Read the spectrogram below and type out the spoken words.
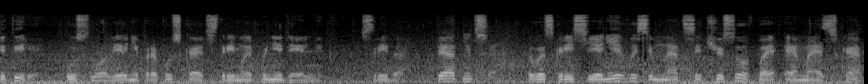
Четыре. Условия не пропускать стримы понедельник, среда, пятница, воскресенье 18 часов по МСК.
